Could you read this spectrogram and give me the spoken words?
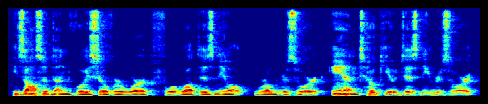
He's also done voiceover work for Walt Disney World Resort and Tokyo Disney Resort.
